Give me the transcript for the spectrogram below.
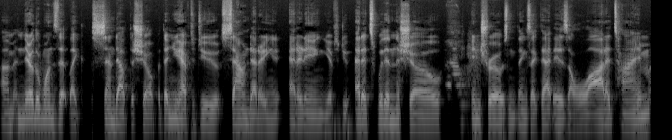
um, and they're the ones that like send out the show. But then you have to do sound editing, editing. You have to do edits within the show, intros, and things like that. It is a lot of time.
